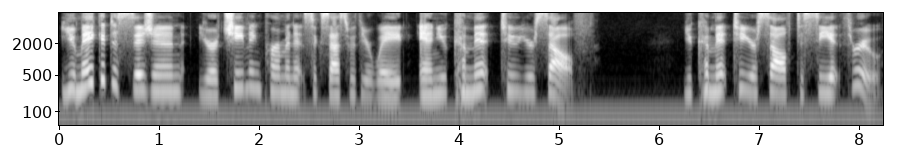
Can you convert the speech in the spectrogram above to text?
you make a decision, you're achieving permanent success with your weight, and you commit to yourself. You commit to yourself to see it through.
